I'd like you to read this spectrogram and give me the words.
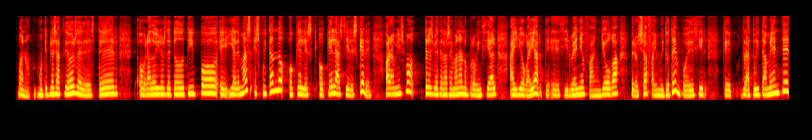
bueno, múltiples accións de dester, obradoiros de todo tipo, eh, e además, escuitando o que, les, o que las e eles queren. Ahora mismo mismo tres veces a semana no provincial hai yoga e arte, é dicir, veñen fan yoga, pero xa fai moito tempo, é dicir, que gratuitamente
